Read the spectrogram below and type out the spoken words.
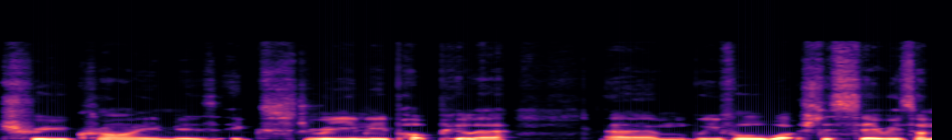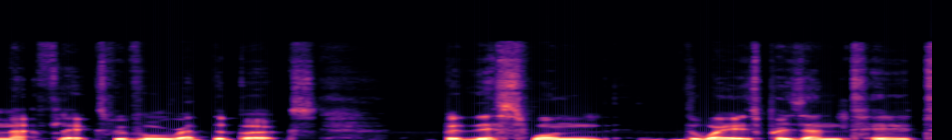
true crime is extremely popular um, we've all watched the series on Netflix. We've all read the books, but this one, the way it's presented,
